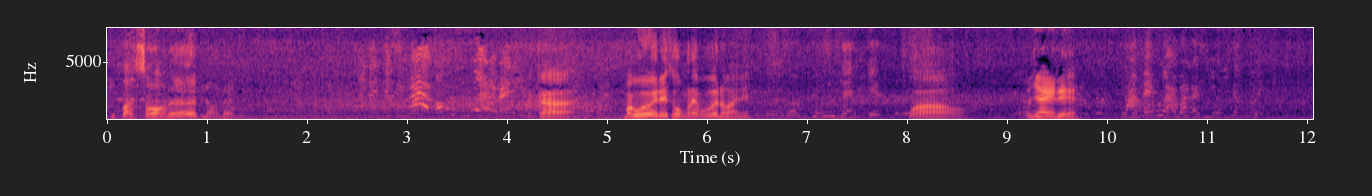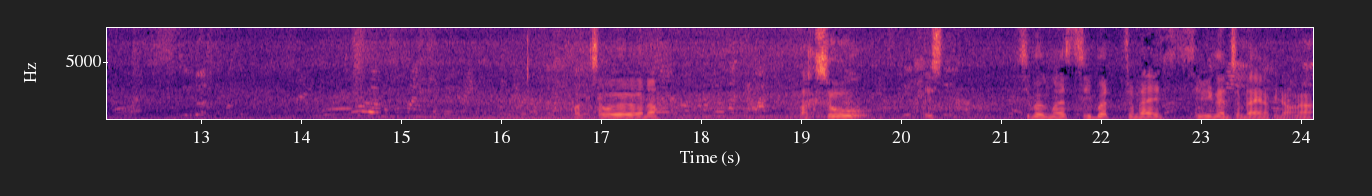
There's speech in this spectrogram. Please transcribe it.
อยู่ปากซองเด้อพี่น้องเด้อ แล้วก็มักเวอร์ได้ทงอะไรมักเวอร์หน่อยนี่ครึ่งเซนเจ็ดว้าวตัวใหญ่เด้หวานให้เมื่อบ้านไหนสิยุ่งจังเลยมักเซเวอร์เนาะมักสู้อิสสิเบิ่งว่าสิเบิดจังไดสิมีเงินจังไดเนาะพี่น้องเนาะ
